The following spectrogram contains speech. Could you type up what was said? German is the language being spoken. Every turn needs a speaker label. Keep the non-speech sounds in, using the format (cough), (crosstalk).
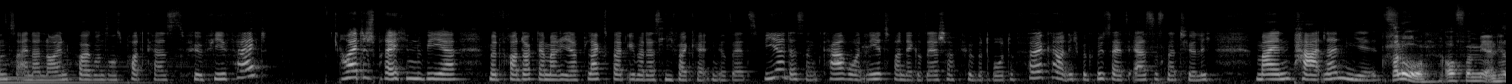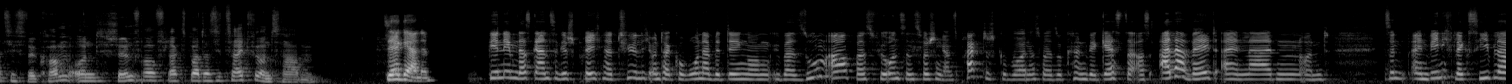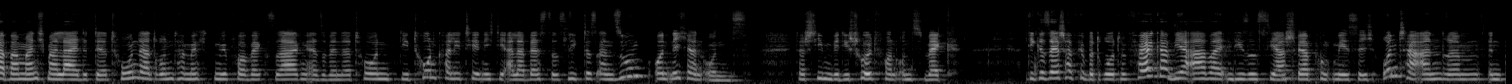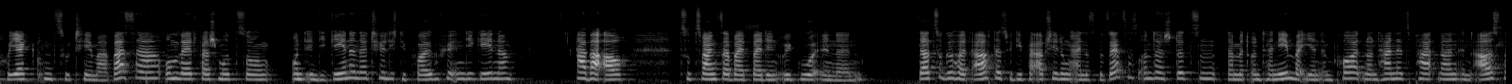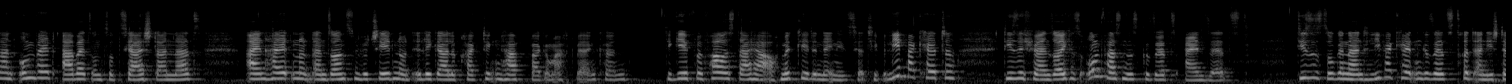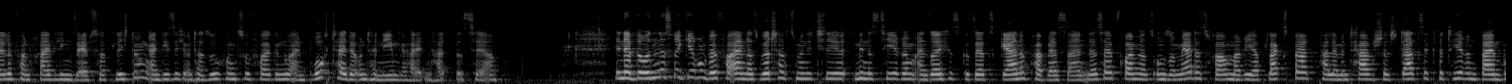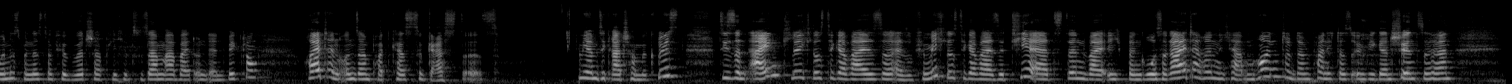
Speaker 1: Willkommen zu einer neuen Folge unseres Podcasts für Vielfalt. Heute sprechen wir mit Frau Dr. Maria Flachsbart über das Lieferkettengesetz. Wir, das sind Caro und Nils von der Gesellschaft für bedrohte Völker und ich begrüße als erstes natürlich meinen Partner Nils.
Speaker 2: Hallo, auch von mir ein herzliches Willkommen und schön, Frau Flachsbart, dass Sie Zeit für uns haben.
Speaker 3: Sehr gerne.
Speaker 1: Wir nehmen das ganze Gespräch natürlich unter Corona-Bedingungen über Zoom auf, was für uns inzwischen ganz praktisch geworden ist, weil so können wir Gäste aus aller Welt einladen und sind ein wenig flexibler, aber manchmal leidet der Ton darunter, möchten wir vorweg sagen. Also wenn der Ton, die Tonqualität nicht die allerbeste ist, liegt es an Zoom und nicht an uns. Da schieben wir die Schuld von uns weg. Die Gesellschaft für bedrohte Völker, wir arbeiten dieses Jahr schwerpunktmäßig unter anderem in Projekten zu Thema Wasser, Umweltverschmutzung und Indigene natürlich, die Folgen für Indigene, aber auch zu Zwangsarbeit bei den Uigurinnen. Dazu gehört auch, dass wir die Verabschiedung eines Gesetzes unterstützen, damit Unternehmen bei ihren Importen und Handelspartnern in Ausland Umwelt-, Arbeits- und Sozialstandards einhalten und ansonsten für Schäden und illegale Praktiken haftbar gemacht werden können. Die GVV ist daher auch Mitglied in der Initiative Lieferkette, die sich für ein solches umfassendes Gesetz einsetzt. Dieses sogenannte Lieferkettengesetz tritt an die Stelle von freiwilligen Selbstverpflichtungen, an die sich Untersuchungen zufolge nur ein Bruchteil der Unternehmen gehalten hat bisher. In der Bundesregierung will vor allem das Wirtschaftsministerium ein solches Gesetz gerne verwässern. Deshalb freuen wir uns umso mehr, dass Frau Maria Flachsbart, parlamentarische Staatssekretärin beim Bundesminister für wirtschaftliche Zusammenarbeit und Entwicklung, heute in unserem Podcast zu Gast ist. Wir haben Sie gerade schon begrüßt. Sie sind eigentlich lustigerweise, also für mich lustigerweise Tierärztin, weil ich bin große Reiterin, ich habe einen Hund und dann fand ich das irgendwie ganz schön zu hören,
